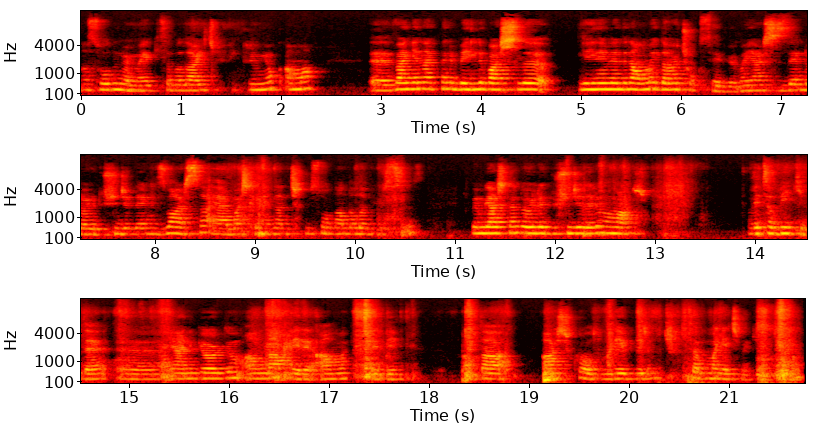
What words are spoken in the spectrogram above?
nasıl olduğunu bilmiyorum. Kitaba dair hiçbir fikrim yok ama e, ben genellikle hani belli başlı yayın evlerinden almayı daha çok seviyorum. Eğer sizlerin öyle düşünceleriniz varsa, eğer başka yayından çıkmışsa ondan da alabilirsiniz. Benim gerçekten de öyle düşüncelerim var. Ve tabii ki de e, yani gördüğüm andan beri almak istediğim, hatta aşık oldum diyebilirim. Kitabıma geçmek istiyorum.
